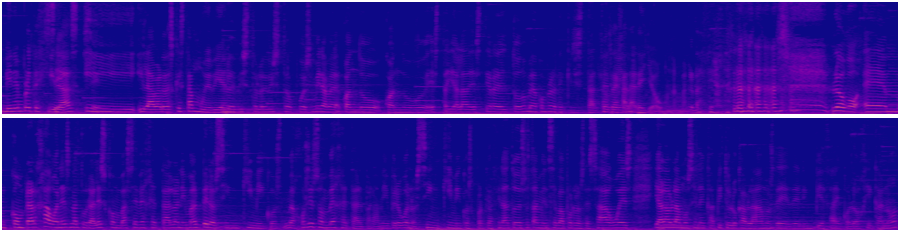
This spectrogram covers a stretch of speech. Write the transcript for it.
vienen protegidas y, y, la verdad es que están muy bien. Lo he visto, lo he visto, pues mira, cuando, cuando esta ya la destierre del todo me voy a comprar de cristal. Te regalaré yo una, más. gracias. Luego, eh, comprar jabones naturales con base vegetal o animal, pero sin químicos. Mejor si son vegetal para mí, pero bueno, sin químicos, porque al final todo eso también se va por los desagües. Ya lo hablamos en el capítulo que hablábamos de, limpieza ecológica, ¿no?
